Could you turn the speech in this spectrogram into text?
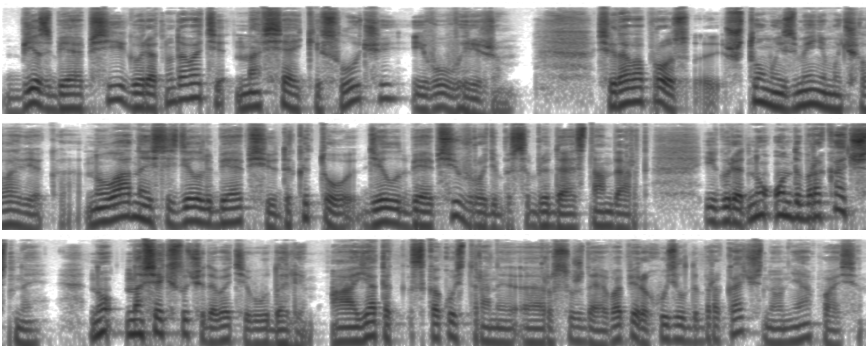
без биопсии, говорят, ну давайте на всякий случай его вырежем. Всегда вопрос, что мы изменим у человека? Ну ладно, если сделали биопсию, так и то, делают биопсию, вроде бы соблюдая стандарт, и говорят, ну он доброкачественный, ну, на всякий случай давайте его удалим. А я так с какой стороны э, рассуждаю? Во-первых, узел доброкачественный, он не опасен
